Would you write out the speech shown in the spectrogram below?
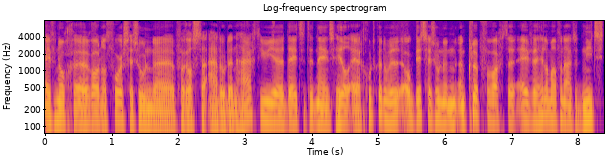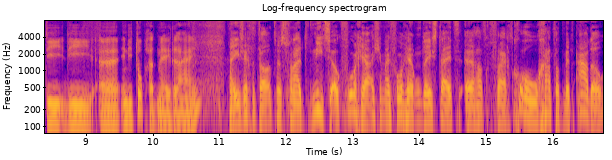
Even nog, uh, Ronald, voorseizoen uh, verraste ADO Den Haag. Die uh, deed het ineens heel erg goed. Kunnen we ook dit seizoen een, een club verwachten... even helemaal vanuit het niets die, die in die top gaat meedraaien? Nou, je zegt het al, het was vanuit het niets. Ook vorig jaar, als je mij vorig jaar rond deze tijd had gevraagd... goh, hoe gaat dat met ADO?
